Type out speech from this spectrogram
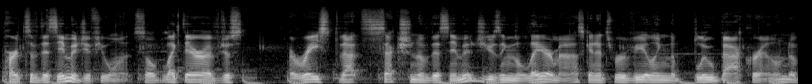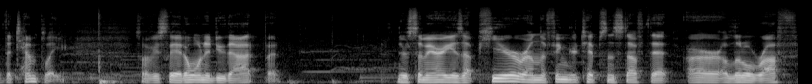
parts of this image if you want. So like there, I've just erased that section of this image using the layer mask and it's revealing the blue background of the template. So obviously I don't want to do that, but there's some areas up here around the fingertips and stuff that are a little rough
